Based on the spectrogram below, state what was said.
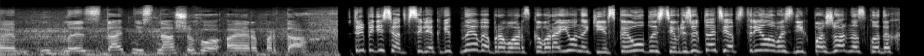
е, здатність нашого аеропорта. В 3.50 в селе Квитневе Броварского района Киевской области в результате обстрела возник пожар на складах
